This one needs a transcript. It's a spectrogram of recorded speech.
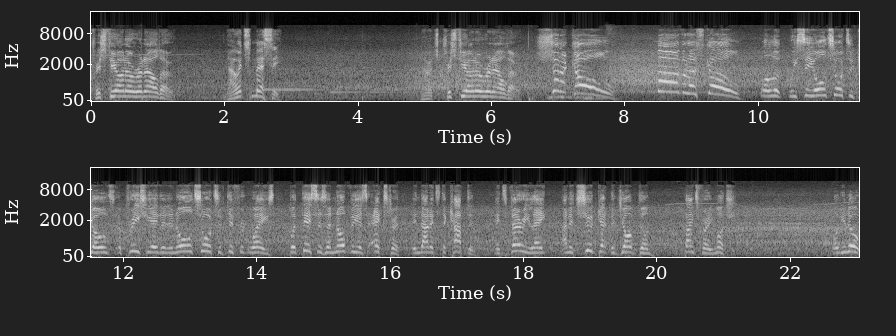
Cristiano Ronaldo. Now it's Messi. Now it's Cristiano Ronaldo. Shot a goal! Marvellous goal! Well, look, we see all sorts of goals appreciated in all sorts of different ways, but this is an obvious extra in that it's the captain. It's very late, and it should get the job done. Thanks very much. Well, you know,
